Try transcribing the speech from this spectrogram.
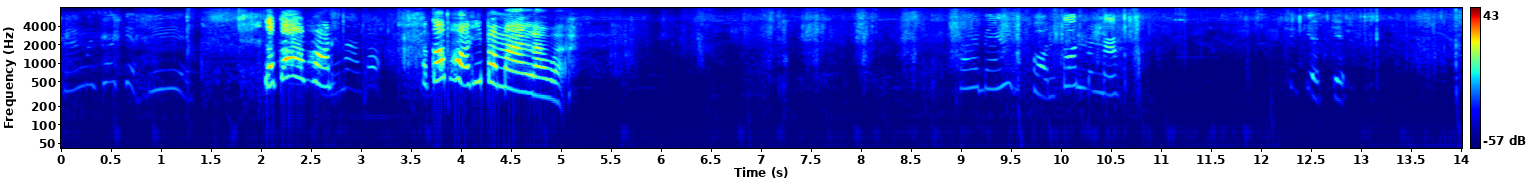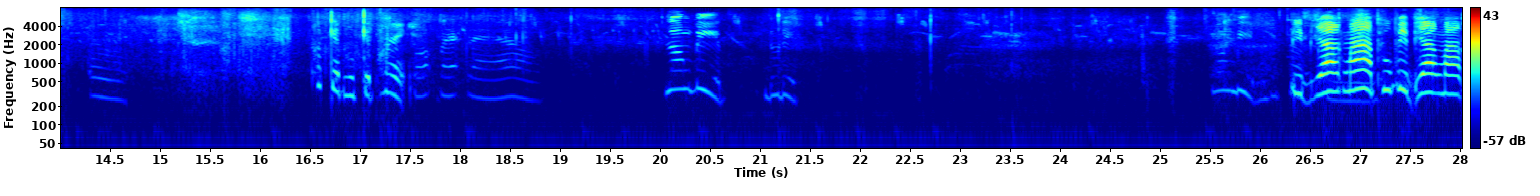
แบงค์มาช่วยเก็บดีแล้วก็พอมา ก็แล้วก็พอที่ประมาณเราอะใช่แบงค์ถอนต้นมันนะขี้เกียจเก็บเออถ้าเก็บหนูเก็บให้ เพาะแปะแล้ว ลองบีบดูดิ ลองบีบมันจะแตกบีบยากมากผู้บีบยากมาก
